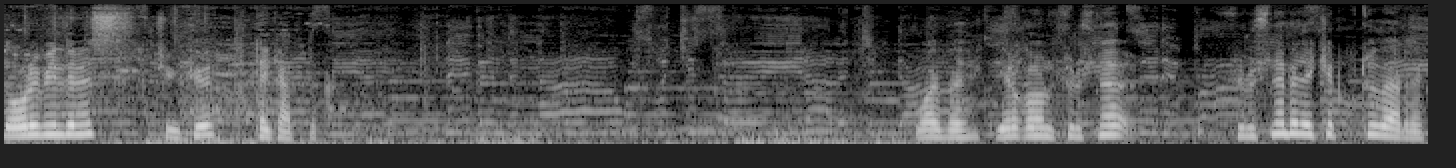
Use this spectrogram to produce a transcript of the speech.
Doğru bildiniz. Çünkü tek attık. Vay be geri kalan sürüsüne sürüsüne bereket kutu verdi.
